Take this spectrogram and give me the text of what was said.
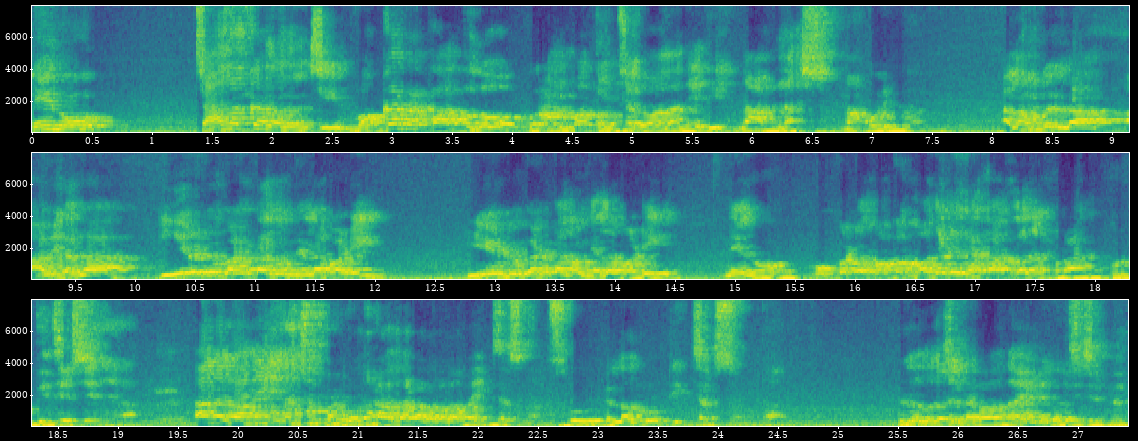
నేను చాలా కాలం నుంచి ఒక్క రకాతులో ఖురాన్ మొత్తం చదవాలనేది నా అభిలాష నా కోరిక. అల్హమ్దుల్లా ఆ విధంగా ఏడు గంటలు నిలబడి ఏడు గంటలు నిలబడి నేను ఒకట ఒక మొదటి రకాలను ఖురాన్ పూర్తి చేసేది. అనగానే ఇక చప్పట్లు వహించేస్తున్నాను స్కూల్ పిల్లలు టీచర్స్ ఉంటారు పిల్లలు వచ్చిన తర్వాత ఇంటికి వచ్చి చెప్పారు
